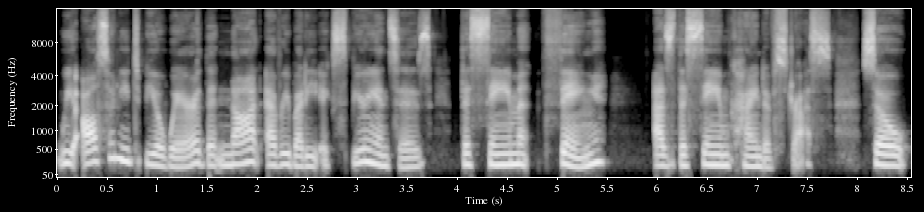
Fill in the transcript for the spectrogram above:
we also need to be aware that not everybody experiences the same thing as the same kind of stress. So,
